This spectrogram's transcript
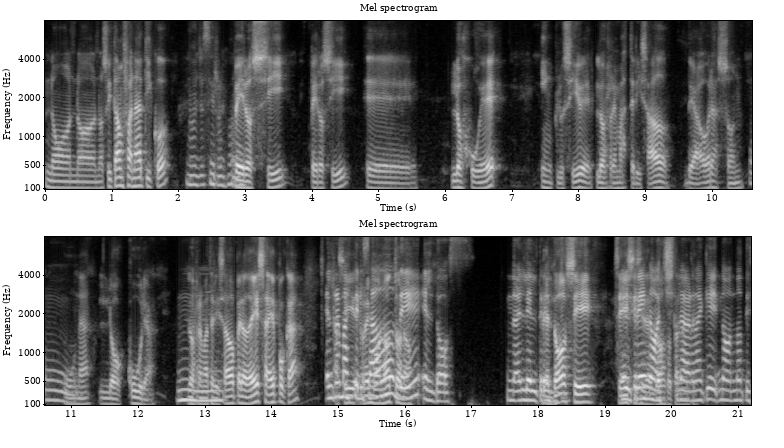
no, no, no soy tan fanático. No, yo soy Pero sí, pero sí, eh, los jugué, inclusive los remasterizados de ahora son uh. una locura. Los mm. remasterizados, pero de esa época. El remasterizado de el 2. No, el del 3. El 2, sí. Sí, el sí, 3 Notch, la verdad que no, no te,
